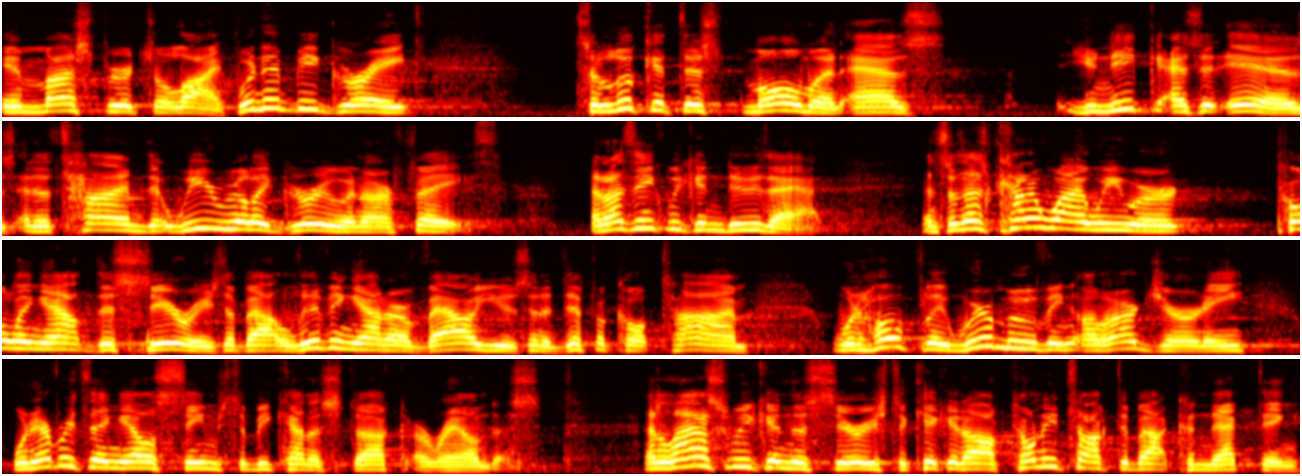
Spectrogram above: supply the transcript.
in my spiritual life? Wouldn't it be great to look at this moment as unique as it is at a time that we really grew in our faith? And I think we can do that. And so that's kind of why we were pulling out this series about living out our values in a difficult time when hopefully we're moving on our journey when everything else seems to be kind of stuck around us. And last week in this series, to kick it off, Tony talked about connecting.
